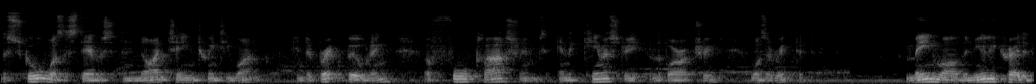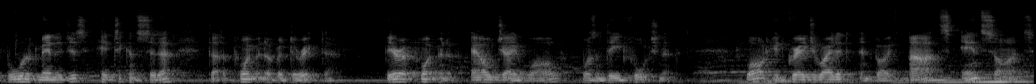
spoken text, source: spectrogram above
The school was established in 1921 and a brick building of four classrooms and a chemistry laboratory was erected. Meanwhile, the newly created Board of Managers had to consider the appointment of a director. Their appointment of L.J. Wild was indeed fortunate. Wild had graduated in both arts and science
